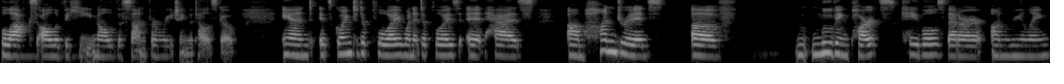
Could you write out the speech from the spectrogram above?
blocks all of the heat and all of the sun from reaching the telescope. And it's going to deploy. When it deploys, it has um, hundreds of moving parts, cables that are unreeling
